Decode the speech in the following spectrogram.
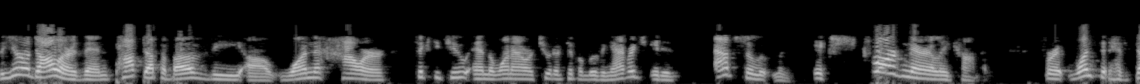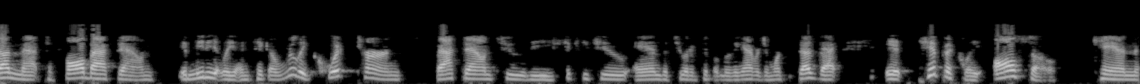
the euro dollar then popped up above the uh, one hour 62 and the one hour 200 typical moving average. It is absolutely extraordinarily common for it once it has done that to fall back down immediately and take a really quick turn back down to the 62 and the 200 typical moving average. And once it does that, it typically also can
